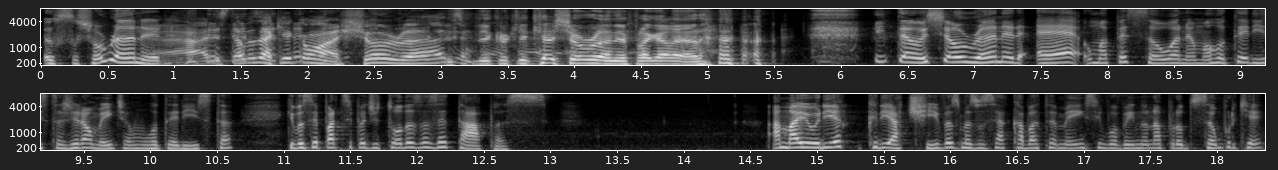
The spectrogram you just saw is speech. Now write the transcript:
Eu sou showrunner. Ah, estamos aqui com a showrunner. explica o que que é showrunner pra galera. Então, o showrunner é uma pessoa, né, uma roteirista, geralmente é um roteirista, que você participa de todas as etapas. A maioria criativas, mas você acaba também se envolvendo na produção, porque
